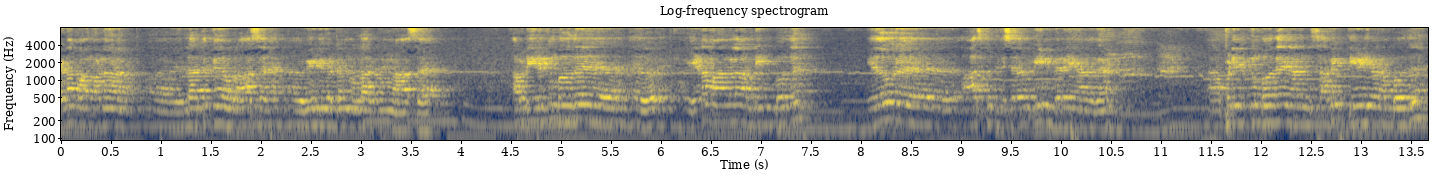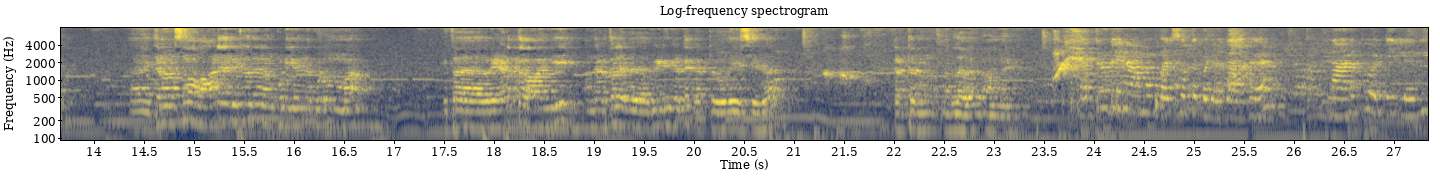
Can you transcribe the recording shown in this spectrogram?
இடம் வாங்கணும் எல்லாத்துக்கும் ஒரு ஆசை. வீடு கட்டணும் நல்லா இருக்கணும்னு ஆசை. அப்படி இருக்கும்போது இடம் வாங்கலாம் அப்படிங்கும்போது ஏதோ ஒரு ஆஸ்பத்திரி செலவு மீன் விரையும் ஆகுது அப்படி இருக்கும்போது நான் சபைக்கு தேடி வரும்போது இத்தனை வருஷமாக வாடகை வீட்டில் தான் நான் குடியிருந்த குடும்பமாக இப்போ ஒரு இடத்த வாங்கி அந்த இடத்துல வீடு கட்ட கட்ட உதவி செய்தால் கட்டணும் நல்ல ஆமாம் கர்த்தருடைய நாம பரிசுத்தப்படுவதாக நான் அனுப்புவட்டியிலிருந்து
